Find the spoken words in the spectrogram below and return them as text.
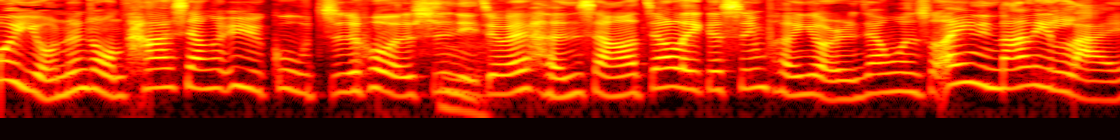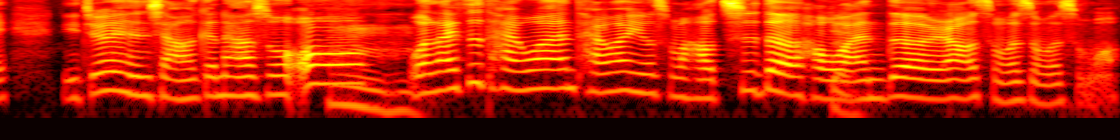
会有那种他乡遇故知，或者是你就会很想要交了一个新朋友，人家问说：“哎，你哪里来？”你就会很想要跟他说：“哦，我来自台湾，台湾有什么好吃的好玩的，然后什么什么什么。”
